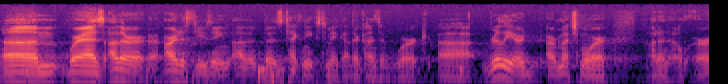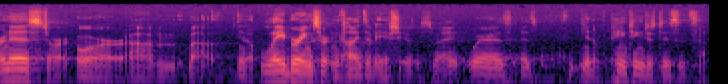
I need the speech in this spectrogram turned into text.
Um, whereas other artists using other, those techniques to make other kinds of work uh, really are, are much more, I don't know, earnest or, or um, you know, laboring certain kinds of issues, right? Whereas, as, you know, painting just is itself.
